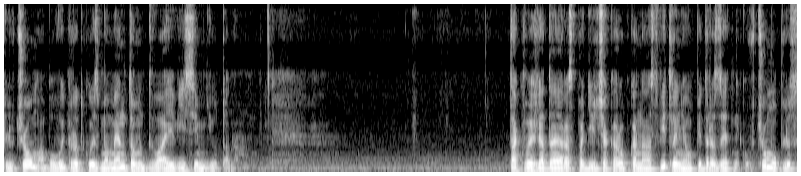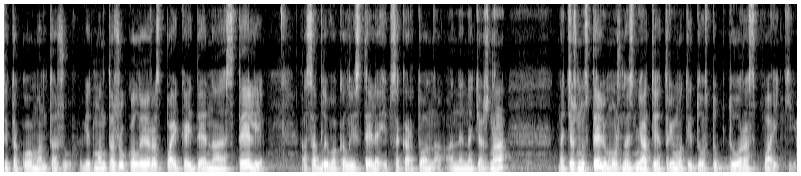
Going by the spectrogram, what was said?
ключом або викруткою з моментом 2,8 ньютона. Так виглядає розподільча коробка на освітлення у підрозетнику. В чому плюси такого монтажу? Від монтажу, коли розпайка йде на стелі, особливо коли стеля гіпсокартонна, а не натяжна, натяжну стелю можна зняти і отримати доступ до розпайки.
